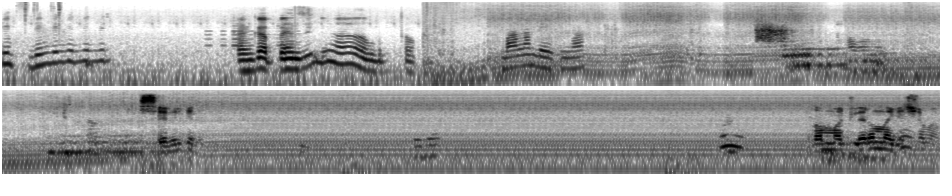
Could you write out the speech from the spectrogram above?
bin bin bin bin bin bin. Kanka benzin ya aldım tamam. Var lan benzin var. Seri gelin. Lan McLaren'la geçemem.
